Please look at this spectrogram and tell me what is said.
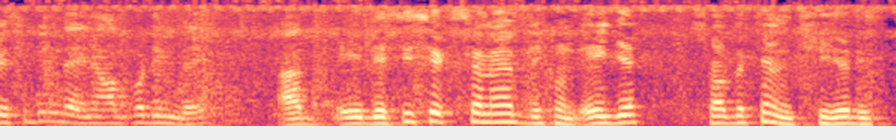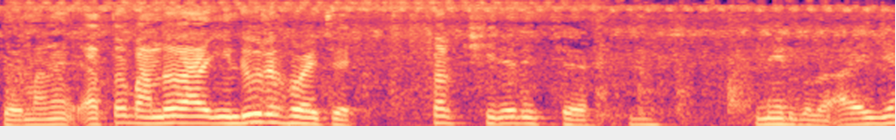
বেশি ডিম দেয় না, অল্প ডিম দেয়। আর এই দেশি সেকশনে দেখুন, এই যে সব দেখছেন, ছিঁড়ে দিচ্ছে। মানে এত বান্দর আর ইঁদুর হয়েছে, সব ছিঁড়ে দিচ্ছে নেটগুলো। আর এই যে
